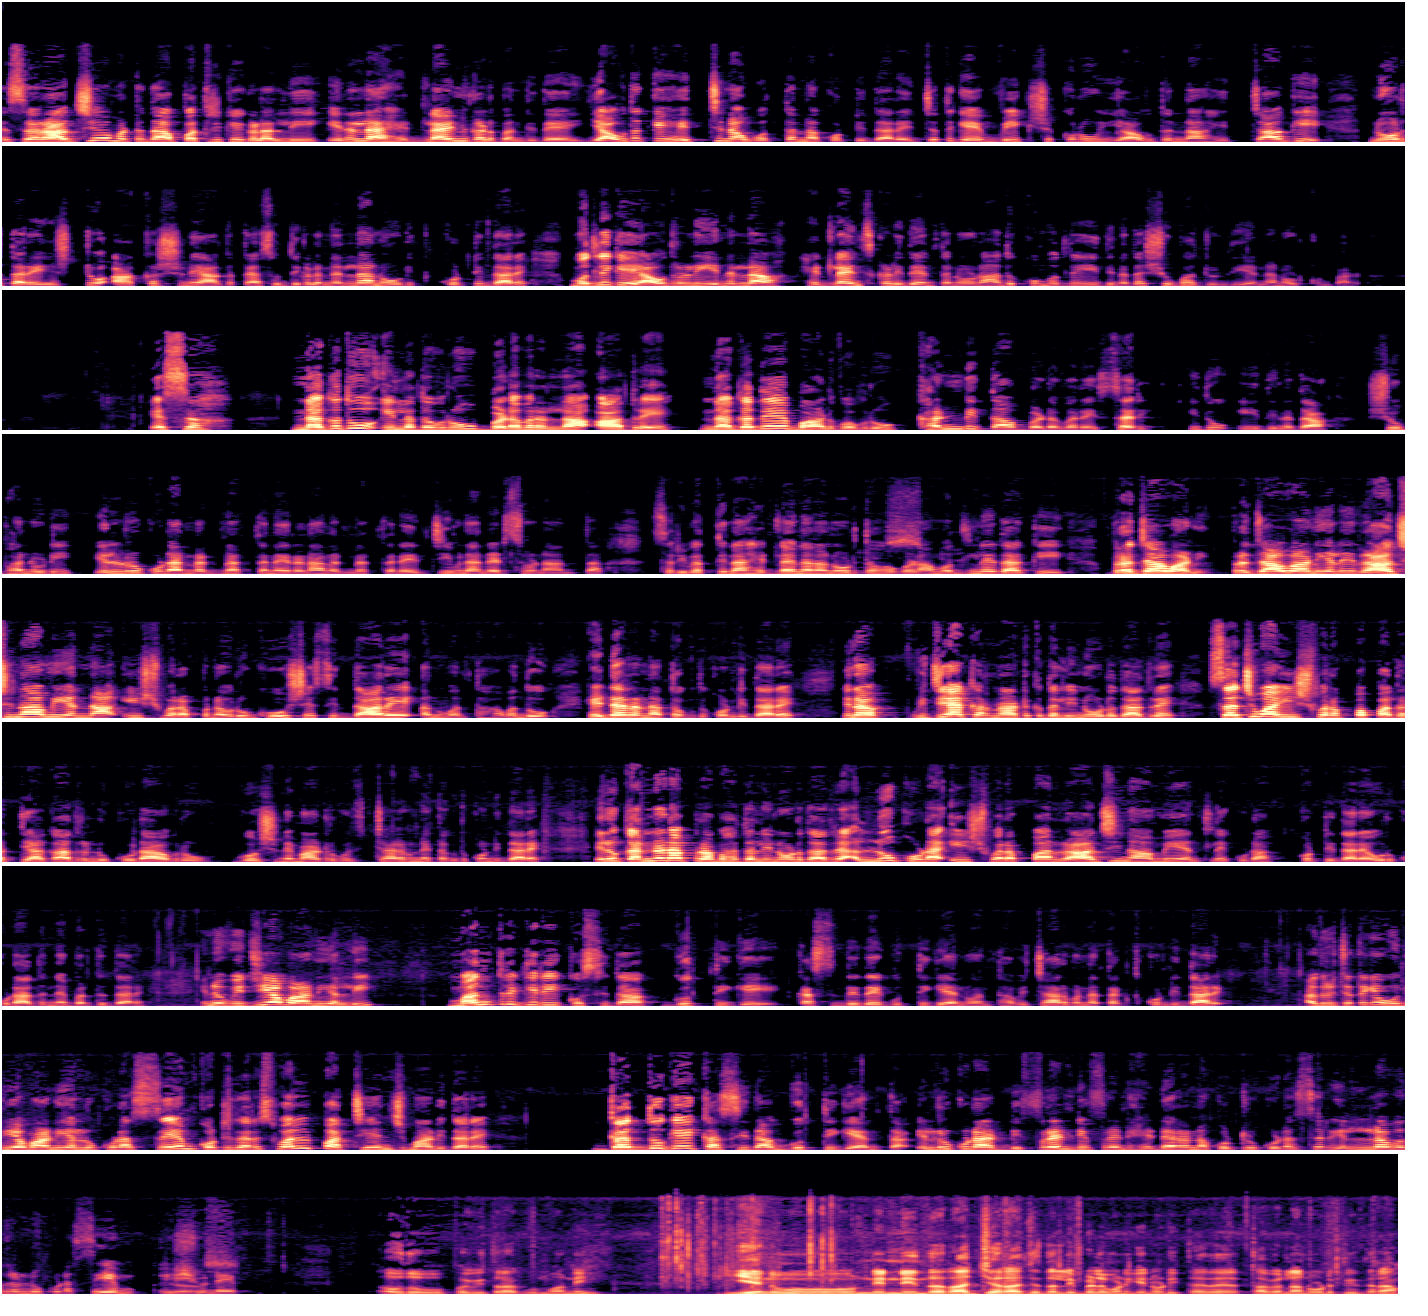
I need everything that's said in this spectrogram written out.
ಎಸ್ ರಾಜ್ಯ ಮಟ್ಟದ ಪತ್ರಿಕೆಗಳಲ್ಲಿ ಏನೆಲ್ಲ ಹೆಡ್ಲೈನ್ಗಳು ಬಂದಿದೆ, ಯಾವುದಕ್ಕೆ ಹೆಚ್ಚಿನ ಒತ್ತನ್ನ ಕೊಟ್ಟಿದ್ದಾರೆ, ಜೊತೆಗೆ ವೀಕ್ಷಕರು ಯಾವುದನ್ನ ಹೆಚ್ಚಾಗಿ ನೋಡ್ತಾರೆ, ಎಷ್ಟು ಆಕರ್ಷಣೆ ಆಗುತ್ತೆ, ಸುದ್ದಿಗಳನ್ನೆಲ್ಲ ನೋಡಿ ಕೊಟ್ಟಿದ್ದಾರೆ. ಮೊದಲಿಗೆ ಯಾವುದರಲ್ಲಿ ಏನೆಲ್ಲ ಹೆಡ್ಲೈನ್ಸ್ಗಳಿದೆ ಅಂತ ನೋಡೋಣ. ಅದಕ್ಕೂ ಮೊದಲು ಈ ದಿನದ ಶುಭ ಸುದ್ದಿಯನ್ನ ನೋಡ್ಕೊಂಡು ಬರೋಣ. ಎಸ್, ನಗದು ಇಲ್ಲದವರು ಬಡವರಲ್ಲ, ಆದ್ರೆ ನಗದೇ ಬಾಳುವವರು ಖಂಡಿತ ಬಡವರೇ ಸರಿ. ಇದು ಈ ದಿನದ ಶುಭ ನುಡಿ. ಎಲ್ಲರೂ ಕೂಡ ನಗ್ನಗ್ತಾನೆ ಇರೋಣ ನಗ್ನಗ್ತಾನೆ ಜೀವನ ನಡೆಸೋಣ ಅಂತ. ಸರ್ ಇವತ್ತಿನ ಹೆಡ್ಲೈನ್ ಅನ್ನ ನೋಡ್ತಾ ಹೋಗೋಣ. ಮೊದಲನೇದಾಗಿ ಪ್ರಜಾವಾಣಿ. ಪ್ರಜಾವಾಣಿಯಲ್ಲಿ ರಾಜೀನಾಮೆಯನ್ನ ಈಶ್ವರಪ್ಪನವರು ಘೋಷಿಸಿದ್ದಾರೆ ಅನ್ನುವಂತಹ ಒಂದು ಹೆಡರ್ ಅನ್ನ ತೆಗೆದುಕೊಂಡಿದ್ದಾರೆ. ಇನ್ನ ವಿಜಯ ಕರ್ನಾಟಕದಲ್ಲಿ ನೋಡೋದಾದ್ರೆ ಸಚಿವ ಈಶ್ವರಪ್ಪ ಪದತ್ಯಾಗ ಅದರಲ್ಲೂ ಕೂಡ ಅವರು ಘೋಷಣೆ ಮಾಡಿರುವ ವಿಚಾರವನ್ನೇ ತೆಗೆದುಕೊಂಡಿದ್ದಾರೆ. ಇನ್ನು ಕನ್ನಡ ಪ್ರಭಾದಲ್ಲಿ ನೋಡೋದಾದ್ರೆ ಅಲ್ಲೂ ಕೂಡ ಈಶ್ವರಪ್ಪ ರಾಜೀನಾಮೆ ಅಂತಲೇ ಕೂಡ ಕೊಟ್ಟಿದ್ದಾರೆ. ಅವರು ಕೂಡ ಅದನ್ನೇ ಬರೆದಿದ್ದಾರೆ. ಇನ್ನು ವಿಜಯವಾಣಿಯಲ್ಲಿ ಮಂತ್ರಿಗಿರಿ ಕುಸಿದ ಗುತ್ತಿಗೆ ಕಸಿದಿದೆ ಗುತ್ತಿಗೆ ಅನ್ನುವಂತಹ ವಿಚಾರವನ್ನ ತೆಗೆದುಕೊಂಡಿದ್ದಾರೆ. ಅದ್ರ ಜೊತೆಗೆ ಉದಯವಾಣಿಯಲ್ಲೂ ಕೂಡ ಸೇಮ್ ಕೊಟ್ಟಿದ್ದಾರೆ ಸ್ವಲ್ಪ ಚೇಂಜ್ ಮಾಡಿದ್ದಾರೆ. ಗದ್ದುಗೆ ಕಸಿದ ಗುತ್ತಿಗೆ ಅಂತ. ಎಲ್ಲರೂ ಕೂಡ ಡಿಫ್ರೆಂಟ್ ಡಿಫ್ರೆಂಟ್ ಹೆಡರ್ ಅನ್ನ ಕೊಟ್ಟರು ಕೂಡ ಸರ್ ಎಲ್ಲದರಲ್ಲೂ ಕೂಡ ಸೇಮ್ ಇಶ್ಯೂನೇ. ಹೌದು ಪವಿತ್ರ ಗುಡ್ ಮಾರ್ನಿಂಗ್ ಏನು ನಿನ್ನೆಯಿಂದ ರಾಜ್ಯ ರಾಜ್ಯದಲ್ಲಿ ಬೆಳವಣಿಗೆ ನಡೀತಾ ಇದೆ ತಾವೆಲ್ಲ ನೋಡ್ತಿದ್ದೀರಾ?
